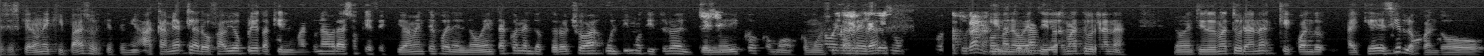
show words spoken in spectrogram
pues es que era un equipazo el que tenía. Acá me aclaró Fabio Prieto, a quien le mando un abrazo, que efectivamente fue en el 90 con el doctor Ochoa, último título del, médico como, como en su carrera. Maturana. Y en el 92 Maturana. 92 Maturana, que cuando, hay que decirlo, cuando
